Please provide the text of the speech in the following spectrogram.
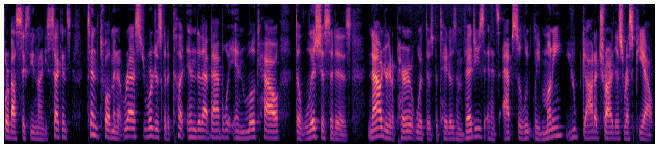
for about 60 to 90 seconds, 10 to 12 minute rest. We're just going to cut into that bad boy and look how delicious it is. Now you're going to pair it with those potatoes and veggies, and it's absolutely money. You got to try this recipe out.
